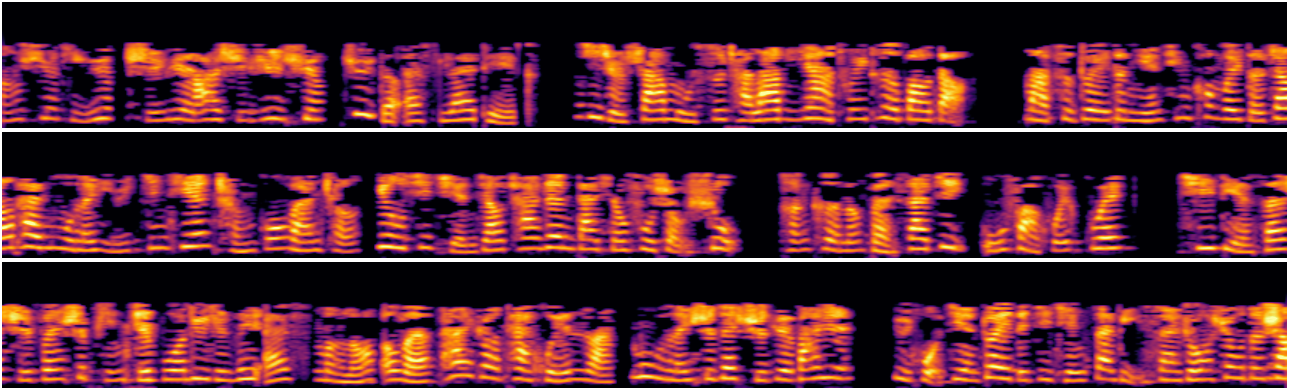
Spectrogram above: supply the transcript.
腾讯体育十月二十日讯，据 The Athletic 记者沙姆斯查拉尼亚推特报道，马刺队的年轻控卫的张泰穆雷于今天成功完成右膝前交叉韧带修复手术，很可能本赛季无法回归。七点三十分视频直播绿巨 vs 猛龙，欧文派状态回暖。穆雷是在十月八日与火箭队的季前赛比赛中受的伤，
